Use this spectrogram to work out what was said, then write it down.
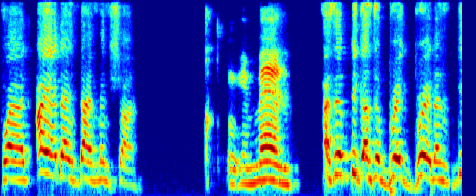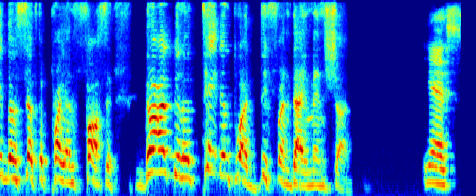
to a higher dimension. Amen. As they began to break bread and give themselves to prayer and fasting, God will take them to a different dimension. Yes.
